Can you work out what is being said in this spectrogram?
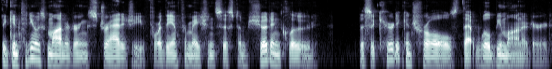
The continuous monitoring strategy for the information system should include the security controls that will be monitored,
